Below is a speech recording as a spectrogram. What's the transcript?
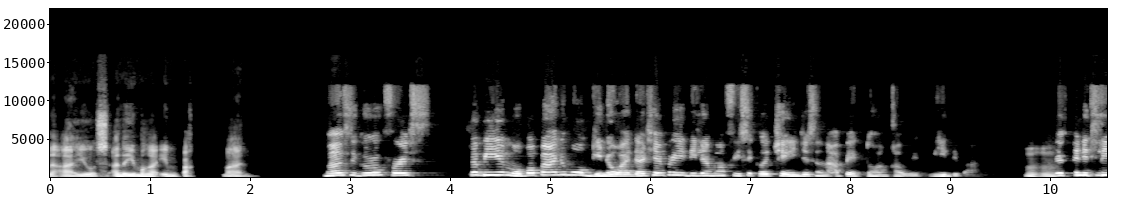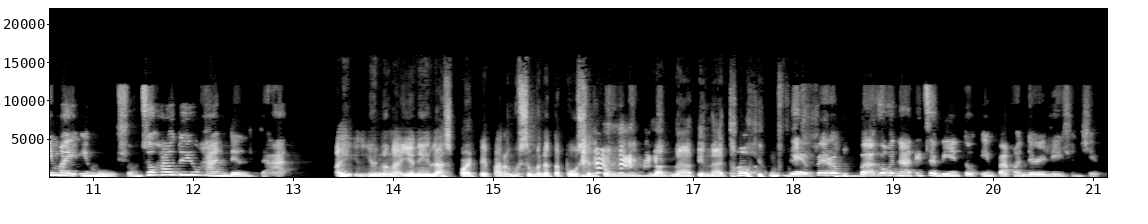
naayos. Ano yung mga impact man? Mahal, siguro first, sabihin mo, pa- paano mo ginawa? Dahil syempre, hindi lang mga physical changes na naapektuhan ka with me, di ba? Mm-mm. Definitely my emotion. So, how do you handle that? Ay, yun na nga, yan yung last part eh. Parang gusto mo na tapusin tong vlog natin na ito. Oh, yung, hindi. Pero bago ko natin sabihin itong impact on the relationship,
